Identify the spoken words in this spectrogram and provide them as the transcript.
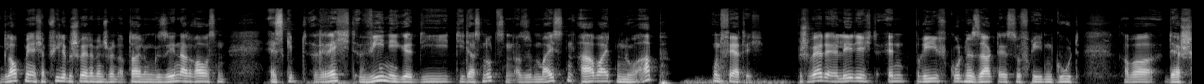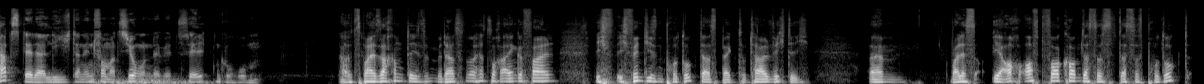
glaub mir, ich habe viele Beschwerdemanagementabteilungen gesehen da draußen. Es gibt recht wenige, die, die das nutzen. Also die meisten arbeiten nur ab und fertig. Beschwerde erledigt, Endbrief, Kunde sagt, er ist zufrieden, gut. Aber der Schatz, der da liegt an Informationen, der wird selten gehoben. Also zwei Sachen, die sind mir dazu jetzt noch eingefallen. Ich, ich finde diesen Produktaspekt total wichtig. Ähm, weil es ja auch oft vorkommt, dass das, dass das Produkt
